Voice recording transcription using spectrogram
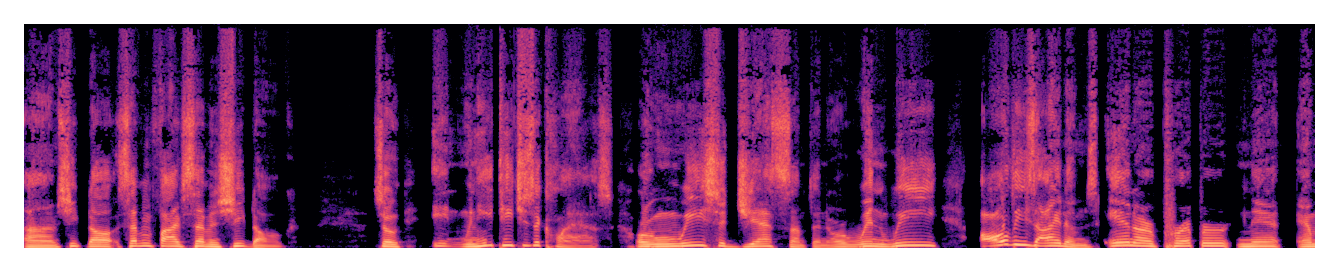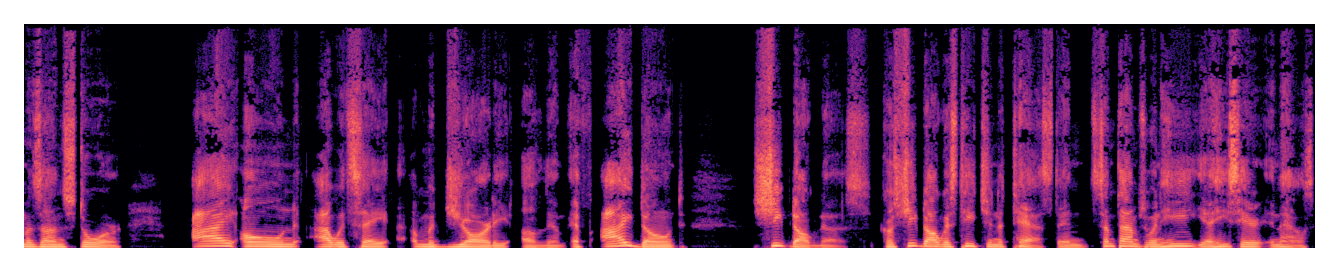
Um, sheepdog seven five seven Sheepdog. So it, when he teaches a class, or mm-hmm. when we suggest something, or when we all these items in our PrepperNet Amazon store I own, I would say, a majority of them. If I don't, Sheepdog does because Sheepdog was teaching a test. And sometimes when he, yeah, he's here in the house.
